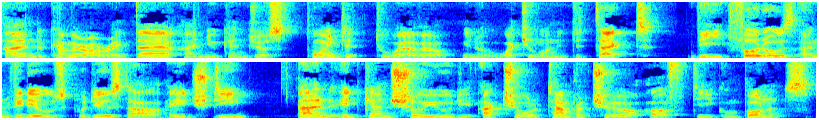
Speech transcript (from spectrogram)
and the camera right there, and you can just point it to wherever, you know, what you want to detect. The photos and videos produced are HD and it can show you the actual temperature of the components.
